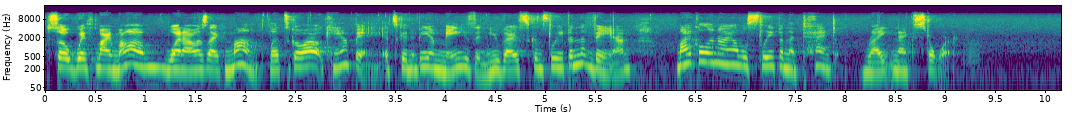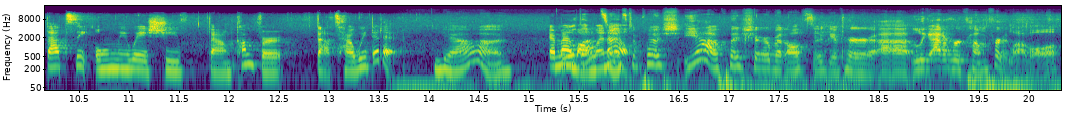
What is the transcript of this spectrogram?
So, with my mom, when I was like, Mom, let's go out camping, it's gonna be amazing. You guys can sleep in the van. Michael and I will sleep in the tent right next door. That's the only way she found comfort. That's how we did it. Yeah. And my well, mom went nice out. to push, yeah, push her, but also give her uh, like out of her comfort level.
